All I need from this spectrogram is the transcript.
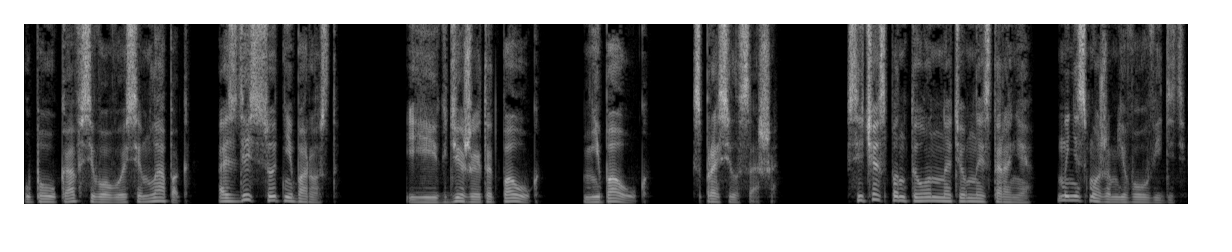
У паука всего восемь лапок, а здесь сотни борозд. «И где же этот паук?» «Не паук», — спросил Саша. «Сейчас пантеон на темной стороне. Мы не сможем его увидеть».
